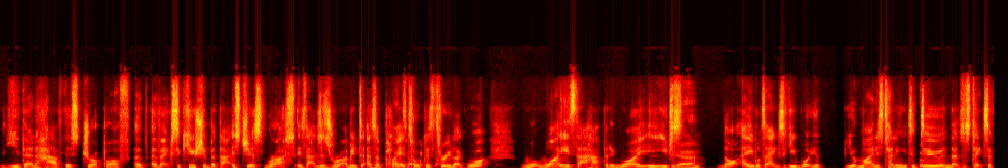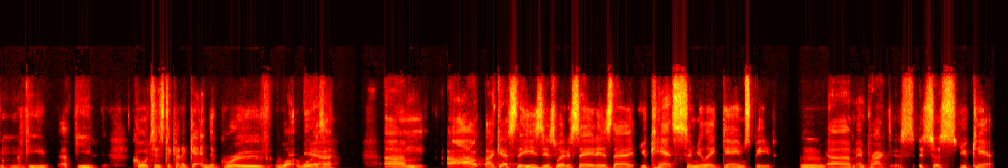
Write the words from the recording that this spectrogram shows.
you then have this drop off of, of execution, but that is just Russ. Is that just? I mean, as a player, That's talk us through like what, what, why is that happening? Why are you just Yeah. not able to execute what your your mind is telling you to do, and that just takes a, Mhm. a few a few quarters to kind of get in the groove? What what is it? Um, I, I guess the easiest way to say it is that you can't simulate game speed Mm, um, in practice. It's just you can't.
